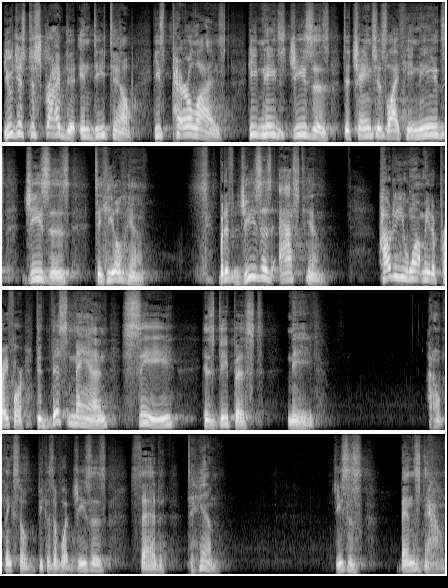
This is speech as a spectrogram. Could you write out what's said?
You just described it in detail. He's paralyzed. He needs Jesus to change his life. He needs Jesus to heal him. But if Jesus asked him, How do you want me to pray for? Did this man see his deepest need? I don't think so because of what Jesus said to him. Jesus bends down.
